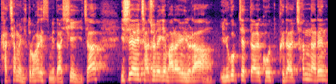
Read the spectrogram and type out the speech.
같이 한번 읽도록 하겠습니다. 시작. 이스라엘 자손에게 말하여 이르라 일곱째 달 곧 그 달 첫날은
